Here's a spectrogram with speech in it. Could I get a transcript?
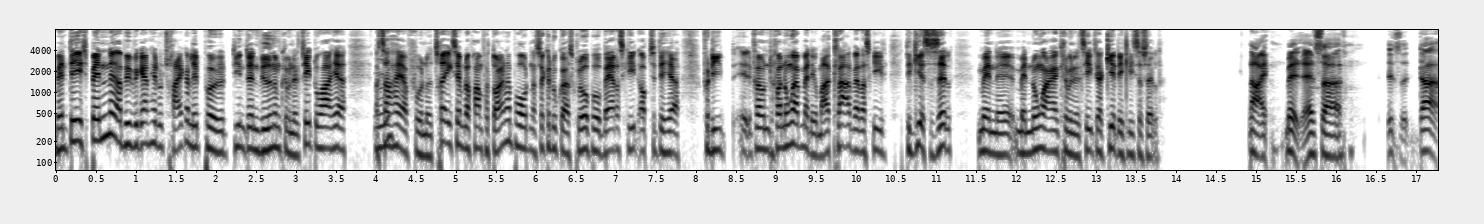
Men det er spændende, og vi vil gerne have, at du trækker lidt på din, den viden om kriminalitet, du har her. Og mm. så har jeg fundet tre eksempler frem fra døgnrapporten, og så kan du gøre os klogere på, hvad er der sket op til det her. Fordi øh, for, for nogle af dem er det jo meget klart, hvad der er sket. Det giver sig selv. Men, øh, men nogle gange er kriminalitet, der giver det ikke lige sig selv. Nej, men altså, altså der,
